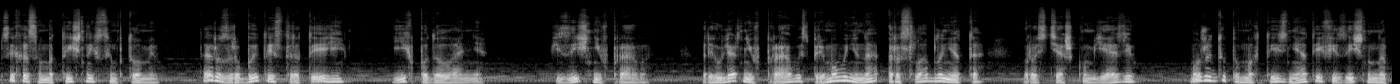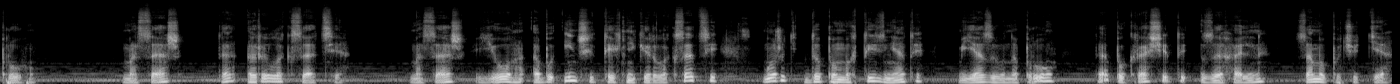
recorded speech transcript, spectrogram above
психосоматичних симптомів та розробити стратегії їх подолання, фізичні вправи, регулярні вправи, спрямовані на розслаблення та розтяжку м'язів, можуть допомогти зняти фізичну напругу, масаж та релаксація. Масаж, йога або інші техніки релаксації можуть допомогти зняти м'язову напругу та покращити загальне самопочуття.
